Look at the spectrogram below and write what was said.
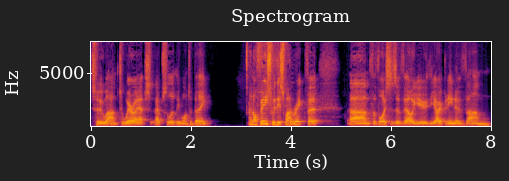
to, um, to where I abs- absolutely want to be? And I'll finish with this one, Rik, for, um, for Voices of Value, the opening of, um,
